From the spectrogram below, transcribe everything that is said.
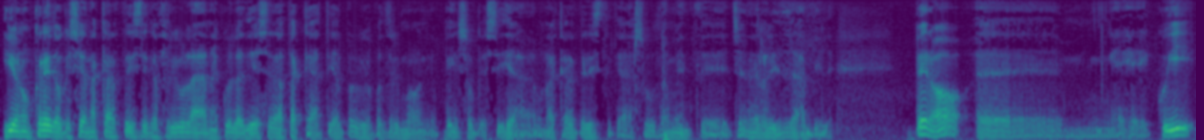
Io non credo che sia una caratteristica friulana quella di essere attaccati al proprio patrimonio, penso che sia una caratteristica assolutamente generalizzabile però eh, eh, qui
